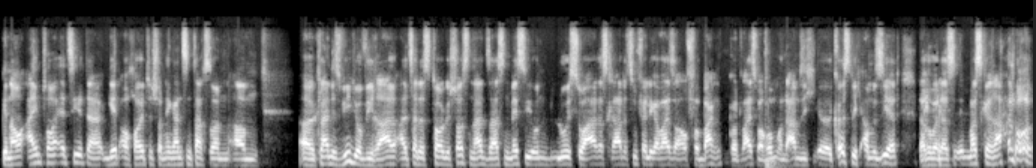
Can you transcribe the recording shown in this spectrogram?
genau ein Tor erzielt. Da geht auch heute schon den ganzen Tag so ein ähm, äh, kleines Video viral. Als er das Tor geschossen hat, saßen Messi und Luis Suarez gerade zufälligerweise auf der Bank, Gott weiß warum, und haben sich äh, köstlich amüsiert darüber, dass Mascherano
